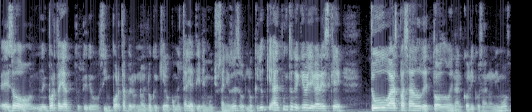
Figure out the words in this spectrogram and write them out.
eso no importa, ya te digo, sí importa, pero no es lo que quiero comentar, ya tiene muchos años de eso. Lo que yo al punto que quiero llegar es que tú has pasado de todo en Alcohólicos Anónimos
